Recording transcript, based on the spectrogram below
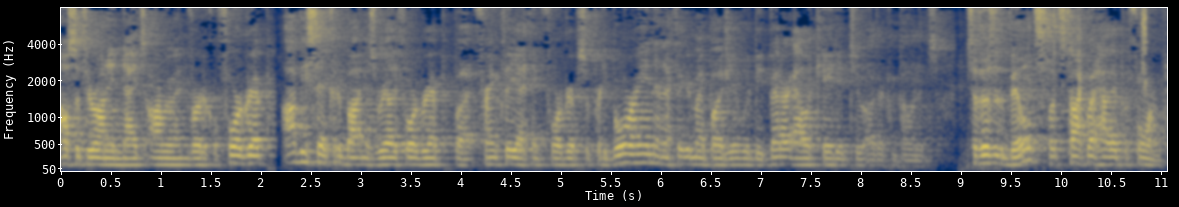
Also threw on a Knights Armament vertical foregrip. Obviously, I could have bought an Israeli foregrip, but frankly, I think foregrips are pretty boring, and I figured my budget would be better allocated to other components. So those are the builds. Let's talk about how they performed.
